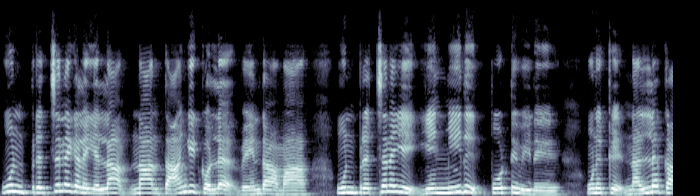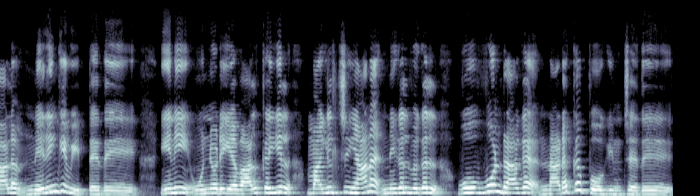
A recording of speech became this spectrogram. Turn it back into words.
உன் பிரச்சனைகளை எல்லாம் நான் தாங்கிக் கொள்ள வேண்டாமா? உன் பிரச்சனையை என் மீது போட்டுவிடு. உனக்கு நல்ல காலம் நெருங்கிவிட்டது. இனி உன்னுடைய வாழ்க்கையில் மகிழ்ச்சியான நிகழ்வுகள் ஒவ்வொன்றாக நடக்கப் போகின்றது.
